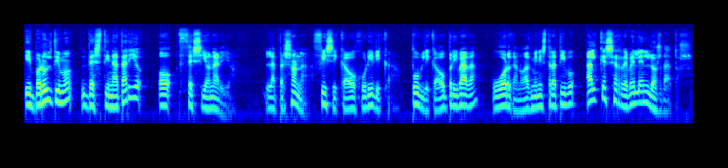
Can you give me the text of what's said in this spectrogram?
Y por último, destinatario o cesionario. La persona física o jurídica, pública o privada, u órgano administrativo al que se revelen los datos.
